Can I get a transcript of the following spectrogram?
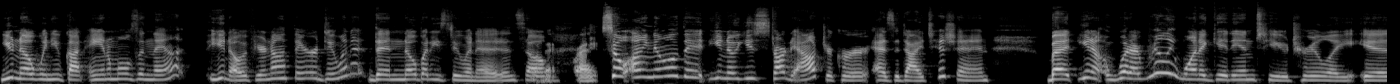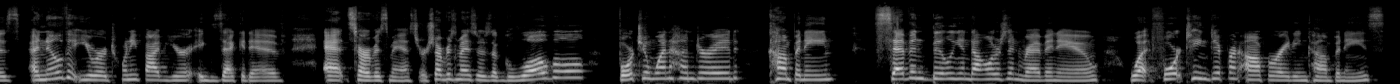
you know, when you've got animals in that, you know, if you're not there doing it, then nobody's doing it. And so, right, right. so I know that, you know, you started out your career as a dietitian, but, you know, what I really want to get into truly is I know that you're a 25 year executive at ServiceMaster. ServiceMaster is a global Fortune 100 company, $7 billion in revenue, what, 14 different operating companies.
